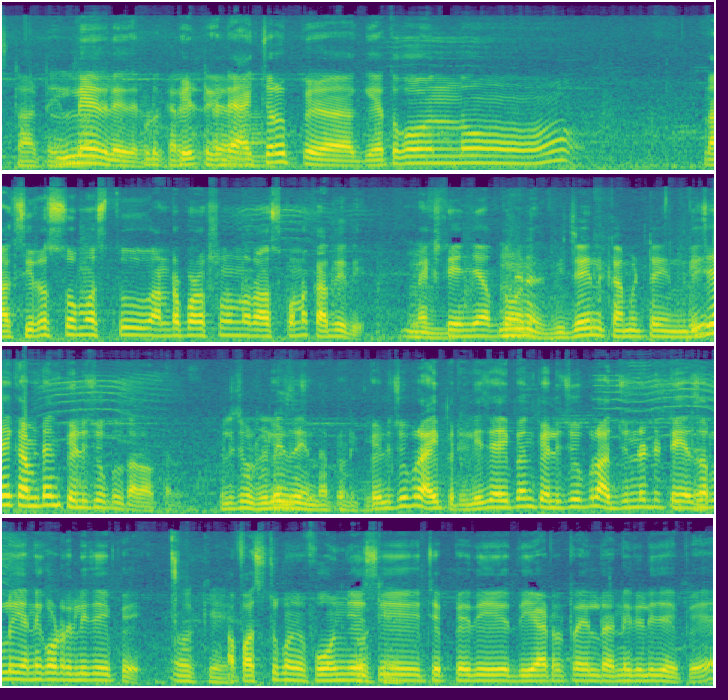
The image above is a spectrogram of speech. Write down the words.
స్టార్ట్ అయింది? లేదు లేదు ఇప్పుడు యాక్చువల్గా గీత గోవిందం నాకు సిరస్ సోమస్తు అండర్ ప్రొడక్షన్ రాసుకున్న కథ ఇది. నెక్స్ట్ ఏం చేద్దాం విజయ్ని కమిట్ అయింది. విజయ్ కంపెనీ పెళ్ళి చూపుల తర్వాత. పెళ్ళి చూపులు రిలీజ్ అయింది అప్పటికి. పెళ్ళి చూపులు అయిపోయి రిలీజ్ అయిపోయింది పెళ్ళి చూపులు అర్జున్ రెడ్డి టేజర్లు ఇవన్నీ కూడా రిలీజ్ అయిపోయాయి. ఓకే. ఆ ఫస్ట్ కొంచెం ఫోన్ చేసి చెప్పేది థియేటర్ ట్రైలర్ అన్ని రిలీజ్ అయిపోయి.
